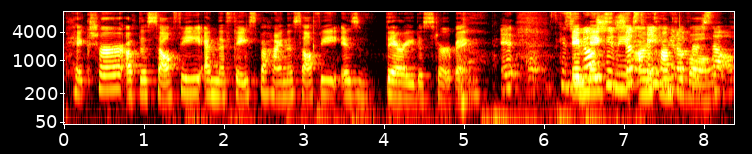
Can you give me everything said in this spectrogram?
picture of the selfie and the face behind the selfie is very disturbing. It is because you it know makes she's me just taking it of uncomfortable herself.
